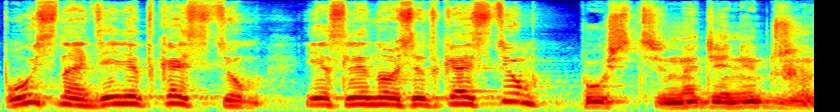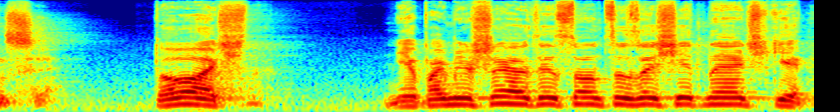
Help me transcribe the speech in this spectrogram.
пусть наденет костюм. Если носит костюм... Пусть наденет джинсы. Точно. Не помешают и солнцезащитные очки,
